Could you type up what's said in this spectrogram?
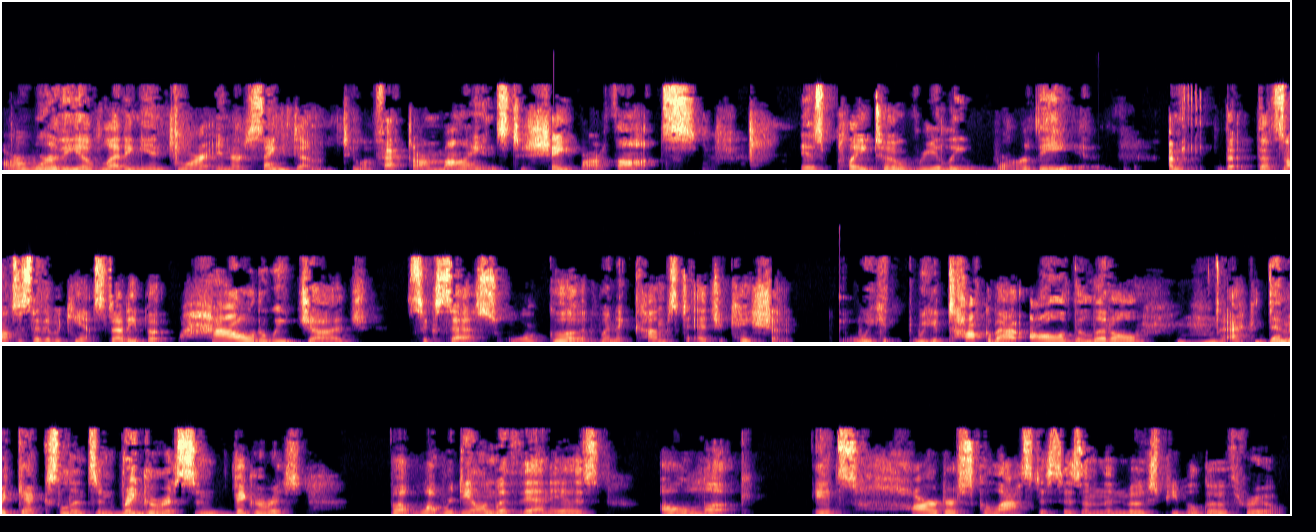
are worthy of letting into our inner sanctum to affect our minds, to shape our thoughts. Is Plato really worthy? I mean, th- that's not to say that we can't study, but how do we judge success or good when it comes to education? We could, we could talk about all of the little academic excellence and rigorous and vigorous. But what we're dealing with then is, oh, look, it's harder scholasticism than most people go through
